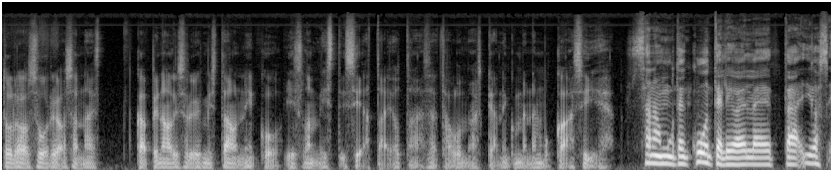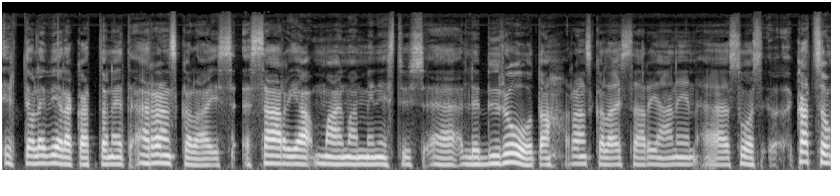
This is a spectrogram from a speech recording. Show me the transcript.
todella suuri osa näistä kapinaalisryhmistä on niin kuin islamistisia tai jotain. Sä et halua myöskään niin kuin mennä mukaan siihen. Sanon muuten kuuntelijoille, että jos ette ole vielä katsoneet ranskalaissarja Maailman menestys äh, Le Bureauta, ranskalaissarjaa, niin äh, suos, katso,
